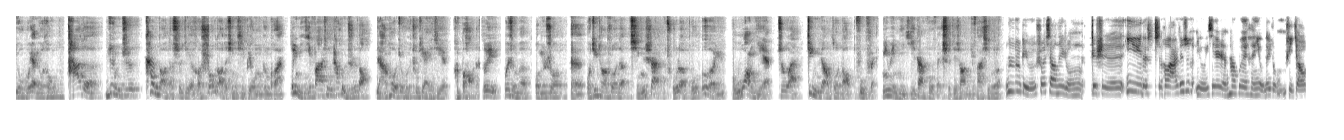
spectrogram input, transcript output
有五眼六通，他的认知看到的世界和收到的信息比我们更宽，所以你一发心，他会知道，然后就会出现一些很不好的。所以为什么我们说，呃，我经常说的行善，除了不恶语、不妄言之外，尽量做到不腹诽，因为你一旦腹诽，实际上你就发心了。那比如说像那种就是抑郁的时候。啊，就是有一些人他会很有那种比较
